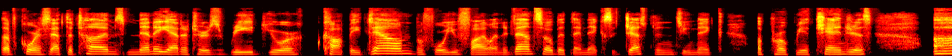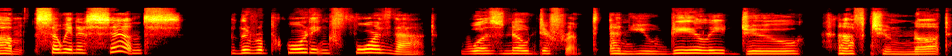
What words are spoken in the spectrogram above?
Of course, at the Times, many editors read your copy down before you file an advance obit. They make suggestions, you make appropriate changes. Um, so, in a sense, the reporting for that was no different. And you really do have to not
